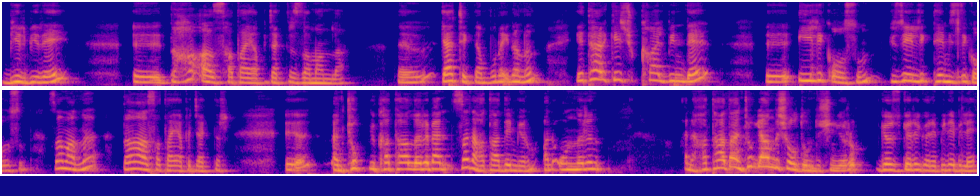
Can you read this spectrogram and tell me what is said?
bir birey daha az hata yapacaktır zamanla. gerçekten buna inanın. Yeter ki şu kalbinde iyilik olsun, güzellik, temizlik olsun. Zamanla daha az hata yapacaktır. yani çok büyük hataları ben sana hata demiyorum. Hani onların hani hatadan çok yanlış olduğunu düşünüyorum. Göz göre göre bile bile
